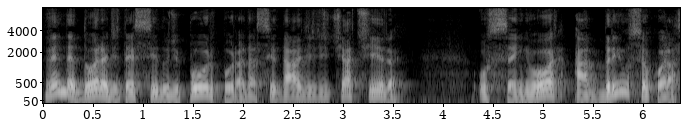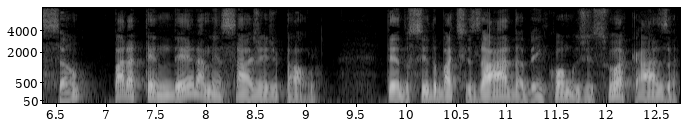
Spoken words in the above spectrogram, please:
vendedora de tecido de púrpura da cidade de Tiatira o Senhor abriu seu coração para atender à mensagem de Paulo. Tendo sido batizada, bem como os de sua casa,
